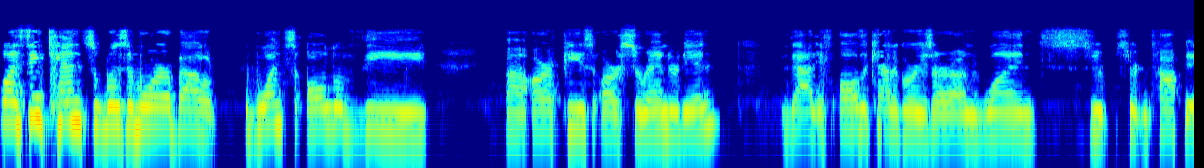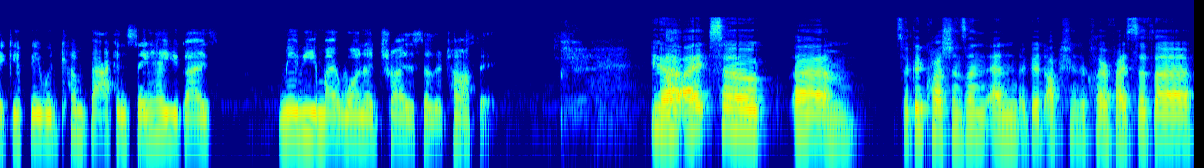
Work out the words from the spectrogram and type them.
Well, I think Ken's was a more about, once all of the uh, RFPs are surrendered in, that if all the categories are on one cer- certain topic, if they would come back and say, hey, you guys, maybe you might want to try this other topic. Yeah, I, so, um, so good questions and, and a good opportunity to clarify. So the,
